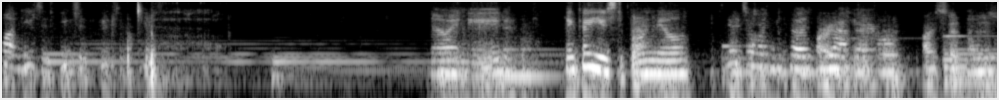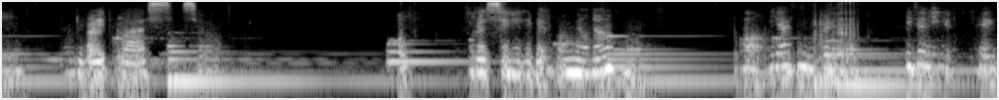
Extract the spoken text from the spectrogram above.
Come on, use it, use it, use it. Now I need. I think I used bone meal You're doing because you have better. I said this. and white glass. So I guess I need to get bone meal now. Ah, He hasn't been. He didn't even take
